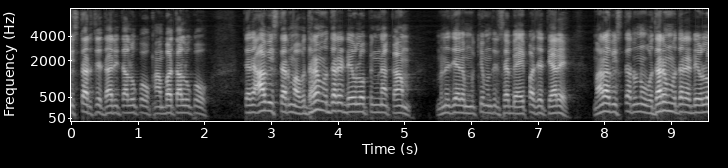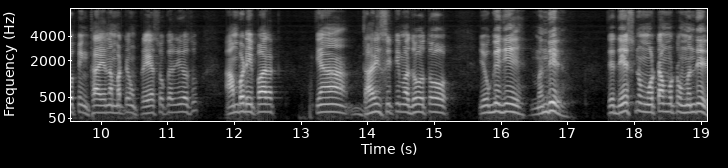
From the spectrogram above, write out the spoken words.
વિસ્તાર છે, ધારી તાલુકો, ખાંભા તાલુકો, ત્યારે આ વિસ્તારમાં વધારેમાં વધારે ડેવલપિંગના કામ મને જ્યારે મુખ્યમંત્રી સાહેબે આપ્યા છે, ત્યારે મારા વિસ્તારોનું વધારેમાં વધારે ડેવલપિંગ થાય એના માટે હું પ્રયાસો કરી રહ્યો છું. આંબડી પાર્ક, ત્યાં ધારી સિટીમાં જુઓ તો યોગીજી મંદિર, જે દેશનું મોટા મોટું મંદિર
